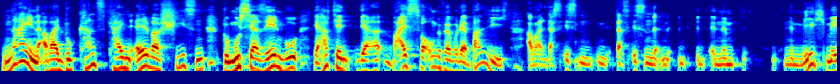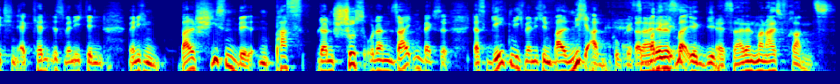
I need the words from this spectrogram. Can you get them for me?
Nein, aber du kannst keinen Elber schießen. Du musst ja sehen, wo der hat den, der weiß zwar ungefähr, wo der Ball liegt, aber das ist ein, das ist eine, eine, eine Milchmädchenerkenntnis, wenn ich den, wenn ich einen Ball schießen will, ein Pass oder ein Schuss oder ein Seitenwechsel, das geht nicht, wenn ich den Ball nicht angucke. Es dann mache ich immer irgendwie. Es sei denn, man heißt Franz.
